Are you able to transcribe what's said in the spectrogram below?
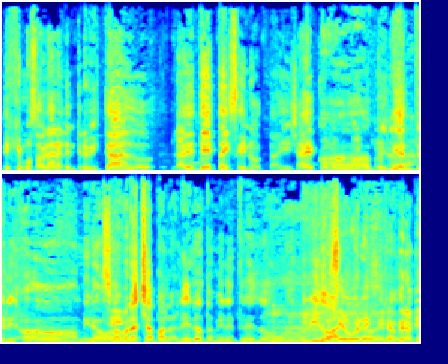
dejemos hablar al entrevistado. La detesta y se nota. Y ya es como... Ah, pelea entre. Ah, mira, Sí. ¿habrá chat paralelo también entre ellos? Individual. Seguro, sí, de- yo creo que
